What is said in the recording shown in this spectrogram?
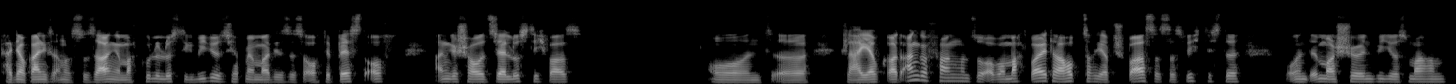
kann ja auch gar nichts anderes zu sagen. Er macht coole, lustige Videos. Ich habe mir mal dieses auch The Best of angeschaut. Sehr lustig war's. Und äh, klar, ihr habt gerade angefangen und so, aber macht weiter. Hauptsache ihr habt Spaß, das ist das Wichtigste. Und immer schön Videos machen.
